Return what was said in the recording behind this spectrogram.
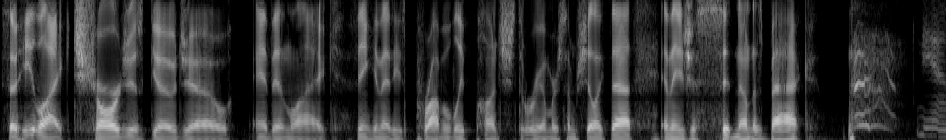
So he like charges Gojo and then like thinking that he's probably punched through him or some shit like that, and then he's just sitting on his back. Yeah.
